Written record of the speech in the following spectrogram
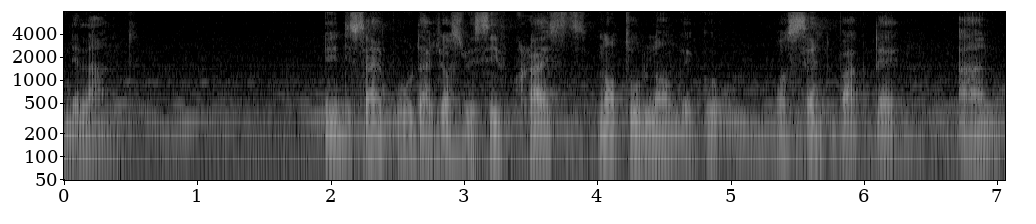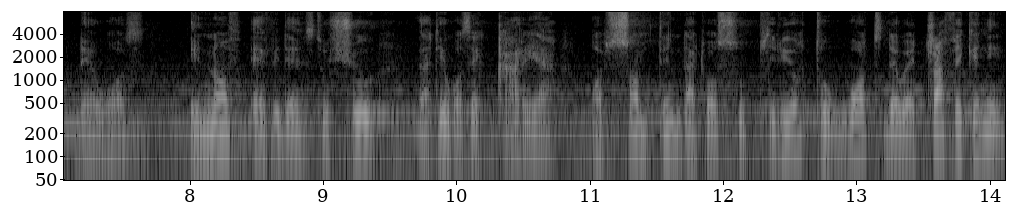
in the land. A disciple that just received Christ not too long ago was sent back there and there was enough evidence to show that he was a carrier of something that was superior to what they were trafficking in.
